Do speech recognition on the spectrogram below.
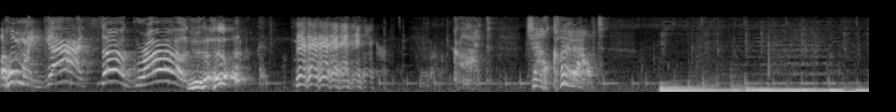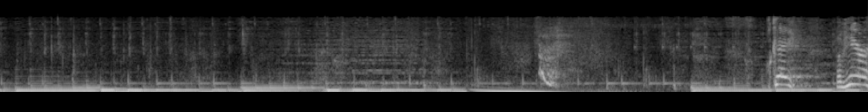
Oh my God! So gross! God. Chow, cut it out. Okay, I'm here.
